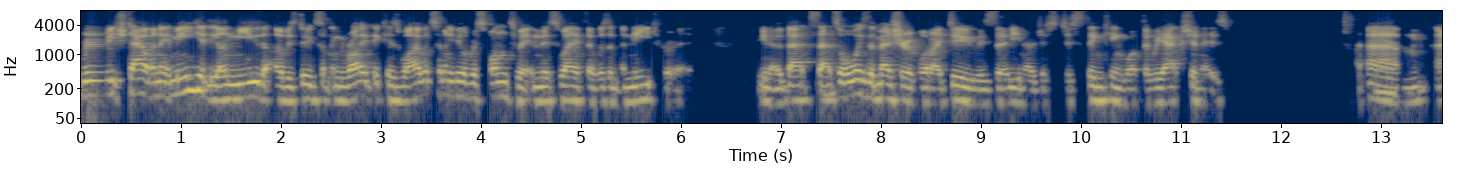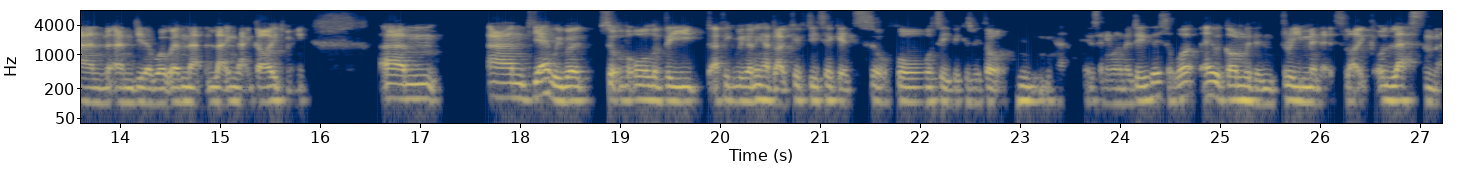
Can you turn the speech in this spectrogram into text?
reached out, and immediately I knew that I was doing something right because why would so many people respond to it in this way if there wasn't a need for it? You know, that's that's always the measure of what I do is that you know just just thinking what the reaction is, um, and and you know when that letting that guide me. Um, and yeah, we were sort of all of the. I think we only had like fifty tickets or forty because we thought, hmm, is anyone going to do this or what? They were gone within three minutes, like or less than that.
